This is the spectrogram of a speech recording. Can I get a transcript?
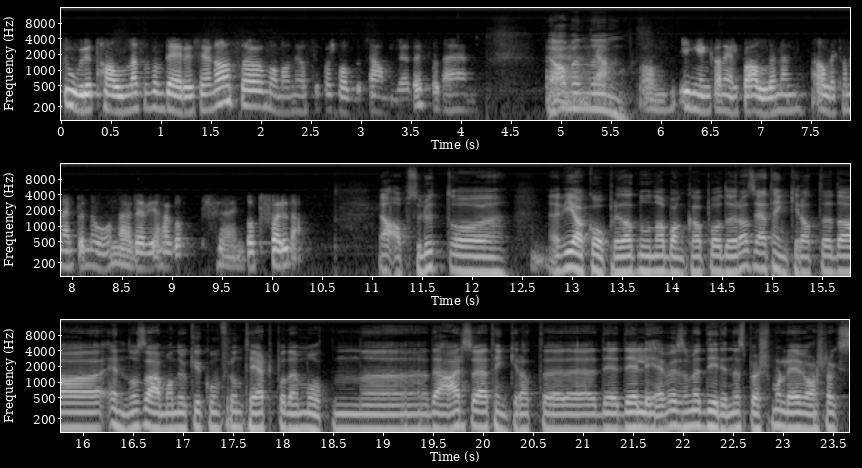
store tallene sånn som dere ser nå, så må man jo også forholde seg annerledes. så det ja, eh, men, ja, og ingen kan hjelpe alle, men alle kan hjelpe noen. Det er det vi har gått, eh, gått for. da. Ja, absolutt. Og eh, vi har ikke opplevd at noen har banka på døra, så jeg tenker at da ennå så er man jo ikke konfrontert på den måten det er. Så jeg tenker at det, det lever som et dirrende spørsmål. Det hva slags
